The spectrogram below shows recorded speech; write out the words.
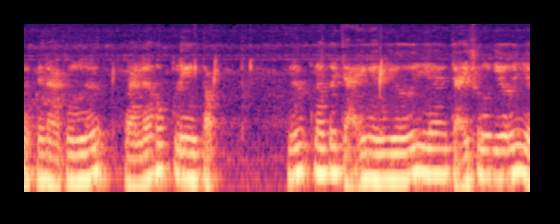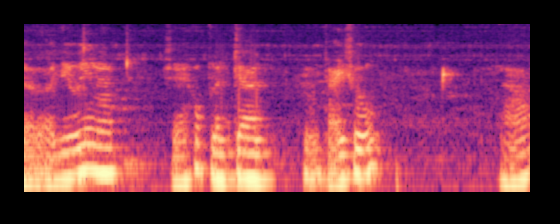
được cái đài phun nước và nó hút liên tục. Nước nó cứ chảy như dưới chảy xuống dưới giờ ở dưới nó sẽ hút lên trên chảy xuống. Đó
